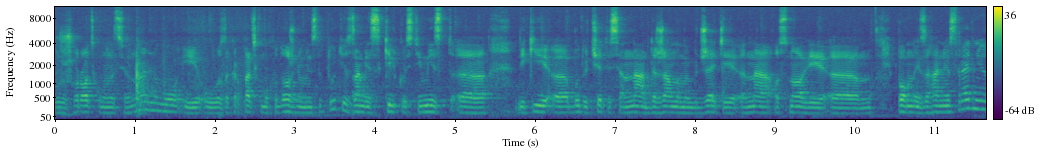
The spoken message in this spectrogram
в Ужгородському національному і у Закарпатському художньому інституті замість кількості міст, е, які е, будуть вчитися на державному бюджеті на основі е, повної загальної середньої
